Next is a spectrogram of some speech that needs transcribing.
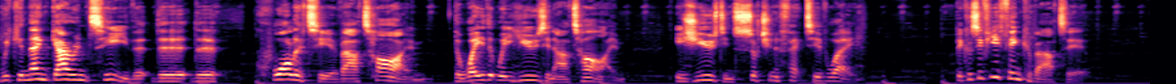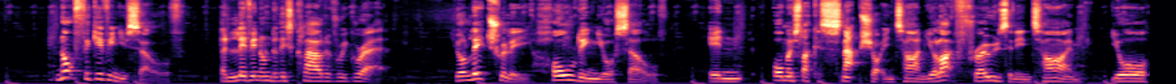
we can then guarantee that the the quality of our time, the way that we're using our time, is used in such an effective way. Because if you think about it, not forgiving yourself and living under this cloud of regret, you're literally holding yourself in almost like a snapshot in time. You're like frozen in time. You're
